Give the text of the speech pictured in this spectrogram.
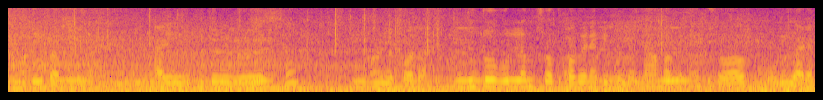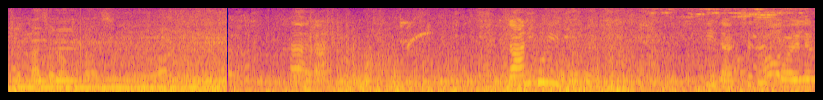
শুনতেই পারছি না। আর এর ভিতরে রয়েছে মুড়ি করা দুটো বললাম সব হবে নাকি? বললে না হবে না। সব মুড়ি আর একটা কাঁচা লঙ্কা আছে। ডানপুরি তো কি যাচ্ছে তো কয়েলের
